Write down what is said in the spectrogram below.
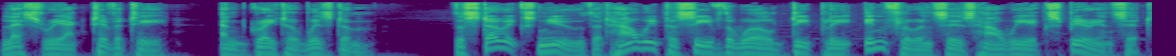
less reactivity, and greater wisdom. The Stoics knew that how we perceive the world deeply influences how we experience it.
